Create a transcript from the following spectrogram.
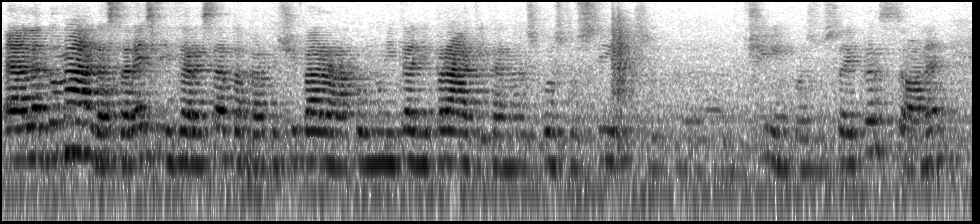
Eh, alla domanda saresti interessato a partecipare a una comunità di pratica hanno risposto sì su eh, 5 su 6 persone.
